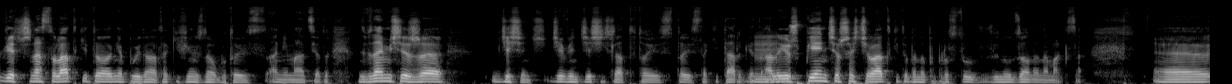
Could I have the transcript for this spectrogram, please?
wiesz, 13-latki to nie pójdą na taki film znowu, bo to jest animacja. To, więc wydaje mi się, że 10, 9-10 lat to jest, to jest taki target, mm. ale już 5-6 latki to będą po prostu wynudzone na maksa. E,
